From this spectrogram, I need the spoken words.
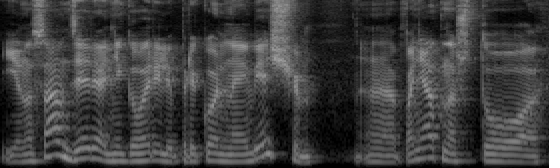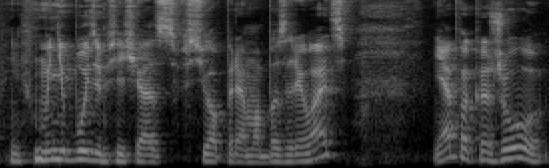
И на самом деле они говорили прикольные вещи – Э, понятно, что мы не будем сейчас все прям обозревать. Я покажу,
